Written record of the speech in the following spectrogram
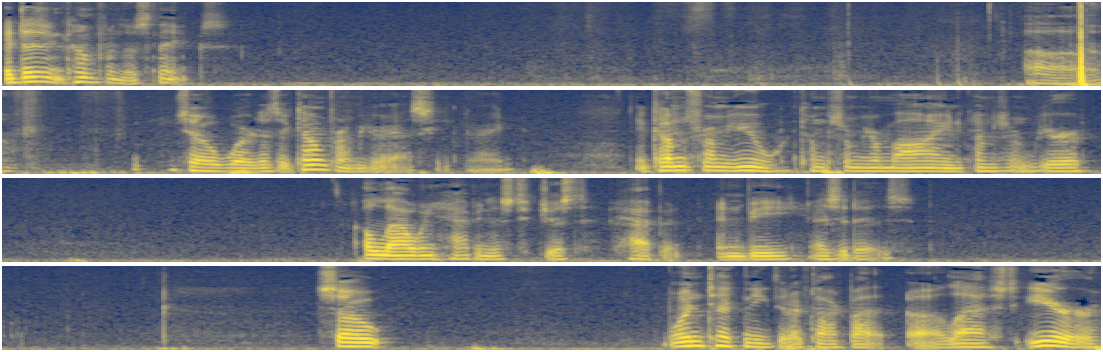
it doesn't come from those things. Uh, so where does it come from? You're asking, right? It comes from you. It comes from your mind. It comes from your allowing happiness to just happen and be as it is. So, one technique that I've talked about uh, last year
